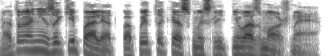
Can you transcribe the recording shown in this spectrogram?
А то они закипали от попыток осмыслить невозможное.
